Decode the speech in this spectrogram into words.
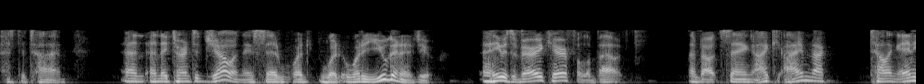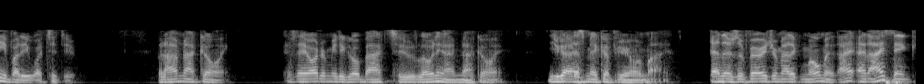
at the time. And and they turned to Joe and they said, "What what what are you going to do?" And he was very careful about about saying, I, "I'm not telling anybody what to do, but I'm not going. If they order me to go back to loading, I'm not going. You guys make up your own mind." And there's a very dramatic moment, I, and I think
